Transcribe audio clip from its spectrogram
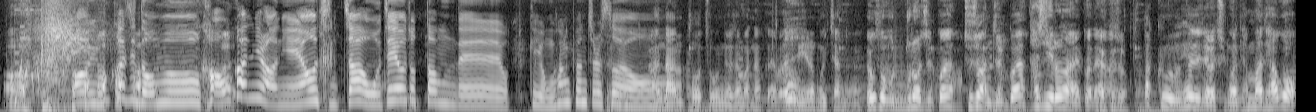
어, 이거까지 너무 가혹한 일 아니에요? 진짜 어제 헤어졌다는데 어떻게 영상 편지를 써요? 아, 난 더 좋은 여자 만날 거야. 막 이런 거 있잖아요. 여기서 우리 무너질 거야? 주저앉을 거야? 다시 일어날 거야. 아, 그죠. 딱 그 헤어진 여자친구한테 한마디 하고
